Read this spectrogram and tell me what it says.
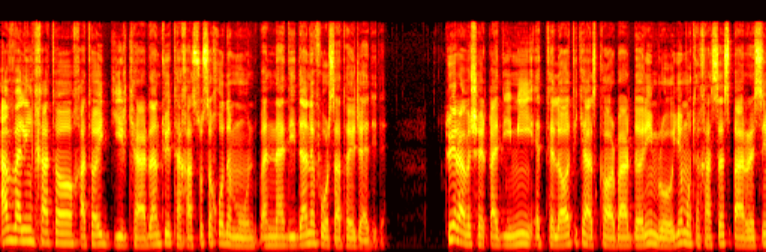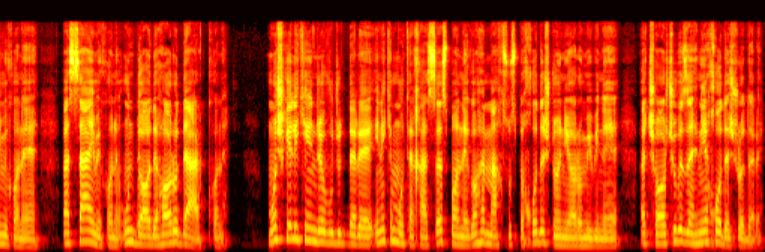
اولین خطا خطای گیر کردن توی تخصص خودمون و ندیدن فرصت های جدیده. توی روش های قدیمی اطلاعاتی که از کاربر داریم رو یه متخصص بررسی می‌کنه و سعی می‌کنه اون داده ها رو درک کنه. مشکلی که اینجا وجود داره اینه که متخصص با نگاه مخصوص به خودش دنیا رو می‌بینه و چارچوب ذهنی خودش رو داره.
